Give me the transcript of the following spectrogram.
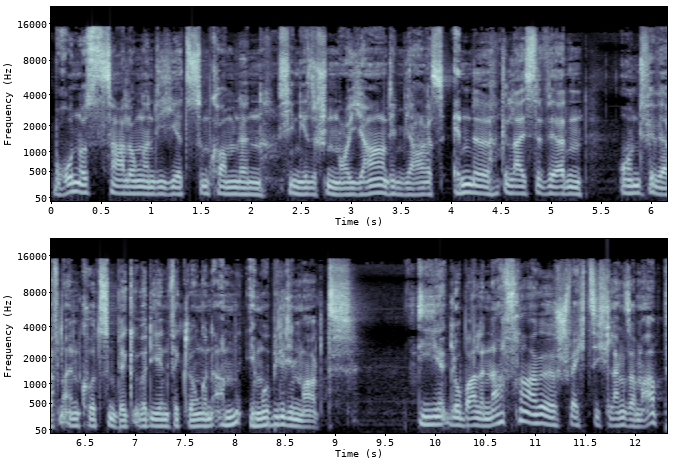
Bonuszahlungen, die jetzt zum kommenden chinesischen Neujahr, dem Jahresende, geleistet werden. Und wir werfen einen kurzen Blick über die Entwicklungen am Immobilienmarkt. Die globale Nachfrage schwächt sich langsam ab.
